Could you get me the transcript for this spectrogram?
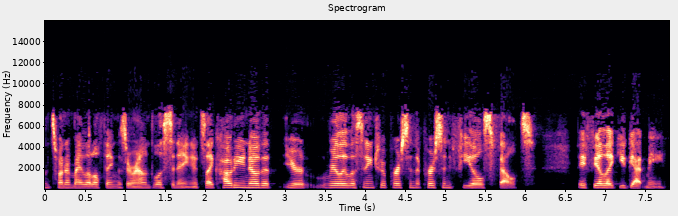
that's one of my little things around listening. It's like, how do you know that you're really listening to a person? The person feels felt. They feel like you get me.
